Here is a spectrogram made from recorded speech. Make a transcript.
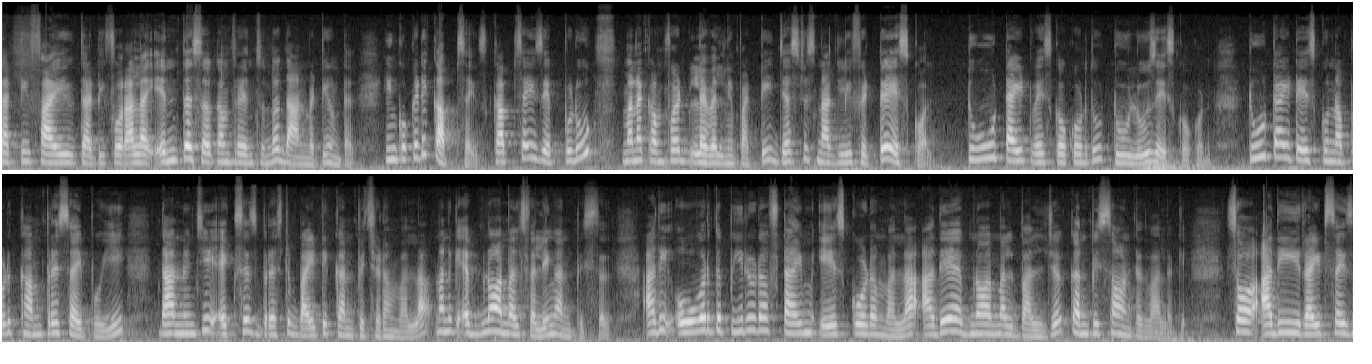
థర్టీ ఫైవ్ థర్టీ ఫోర్ అలా ఎంత సర్కంఫరెన్స్ ఉందో దాన్ని బట్టి ఉంటుంది. ఇంకొకటి కప్ సైజ్ కప్ సైజ్ ఎప్పుడు మన కంఫర్ట్ లెవెల్ని బట్టి జస్ట్ స్నగ్లీ ఫిట్ వేసుకోవాలి. టూ టైట్ వేసుకోకూడదు టూ లూజ్ వేసుకోకూడదు. టూ టైట్ వేసుకున్నప్పుడు కంప్రెస్ అయిపోయి దాని నుంచి ఎక్సెస్ బ్రెస్ట్ బయటికి కనిపించడం వల్ల మనకి ఎబ్నార్మల్ స్వెల్లింగ్ అనిపిస్తుంది. అది over the period of time వేసుకోవడం వల్ల అదే ఎబ్నార్మల్ బల్జ్ కనిపిస్తూ ఉంటుంది వాళ్ళకి. సో అది రైట్ సైజ్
